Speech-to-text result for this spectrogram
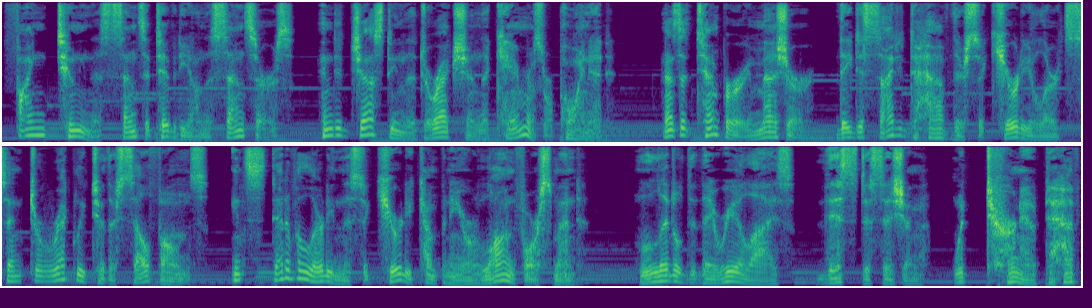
fine tuning the sensitivity on the sensors and adjusting the direction the cameras were pointed. As a temporary measure, they decided to have their security alerts sent directly to their cell phones instead of alerting the security company or law enforcement. Little did they realize this decision would turn out to have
